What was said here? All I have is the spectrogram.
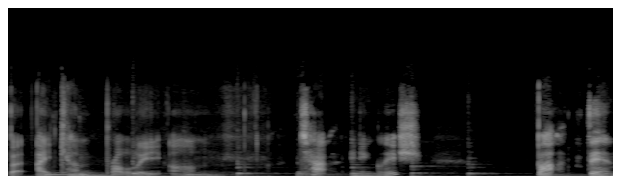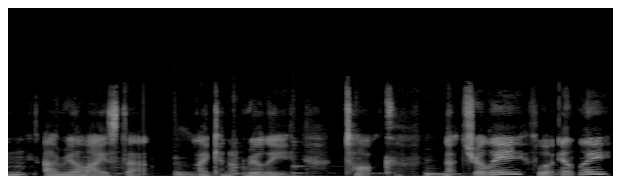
but I can probably um, chat in English. But then I realized that I cannot really talk naturally, fluently.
